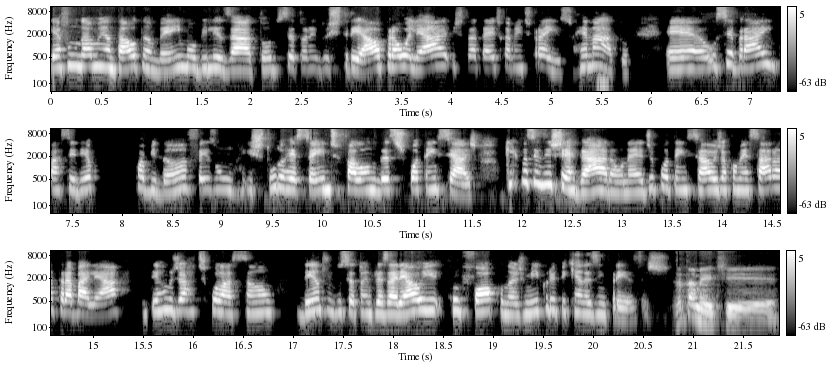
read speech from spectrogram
E é fundamental também mobilizar todo o setor industrial para olhar estrategicamente para isso. Renato, é, o Sebrae, em parceria com a Bidan, fez um estudo recente falando desses potenciais. O que, que vocês enxergaram né, de potencial e já começaram a trabalhar em termos de articulação dentro do setor empresarial e com foco nas micro e pequenas empresas? Exatamente,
